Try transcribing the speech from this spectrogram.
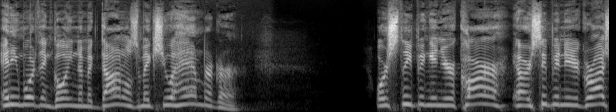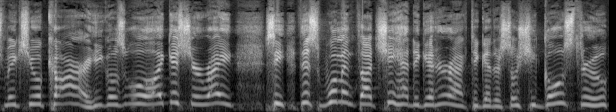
any more than going to McDonald's makes you a hamburger or sleeping in your car or sleeping in your garage makes you a car. He goes, Well, I guess you're right. See, this woman thought she had to get her act together. So she goes through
